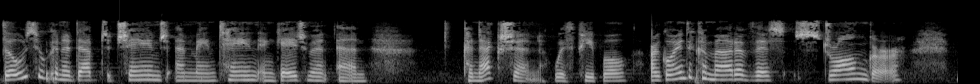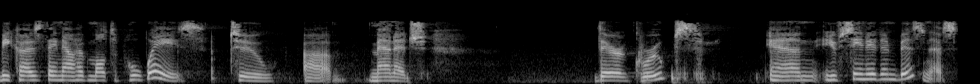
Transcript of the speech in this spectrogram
those who can adapt to change and maintain engagement and connection with people are going to come out of this stronger because they now have multiple ways to um, manage their groups and you've seen it in business.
